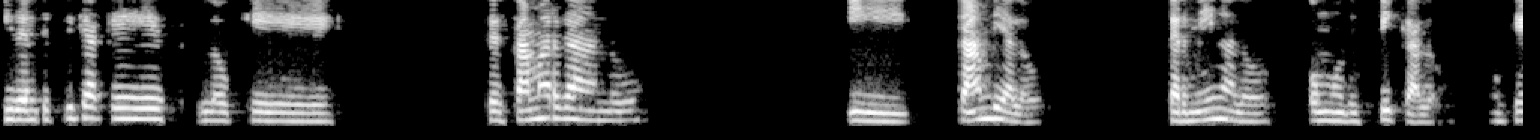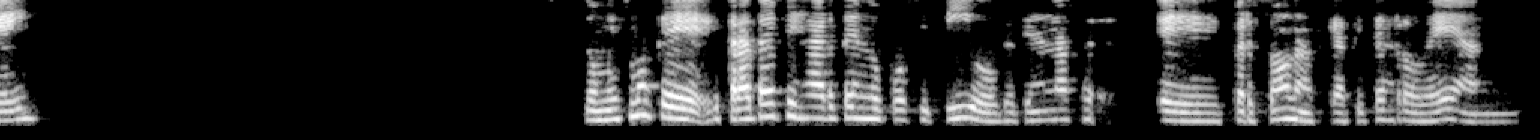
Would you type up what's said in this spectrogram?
identifica qué es lo que te está amargando y cámbialo, termínalo o modifícalo. ¿Ok? Lo mismo que trata de fijarte en lo positivo que tienen las eh, personas que a ti te rodean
